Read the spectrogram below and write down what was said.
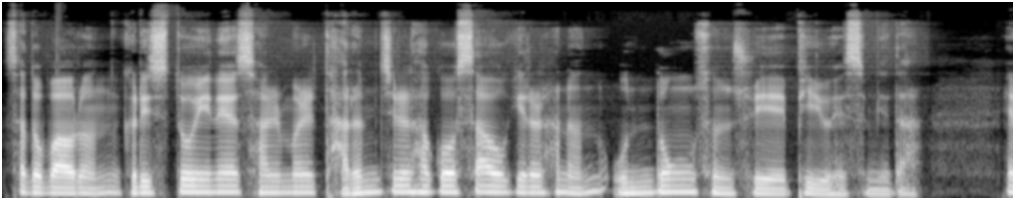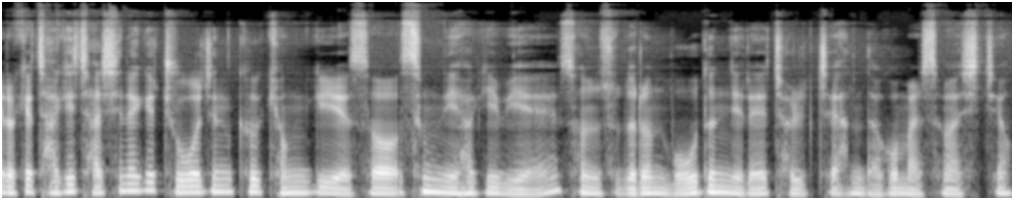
사도 바울은 그리스도인의 삶을 다름질하고 싸우기를 하는 운동선수에 비유했습니다. 이렇게 자기 자신에게 주어진 그 경기에서 승리하기 위해 선수들은 모든 일에 절제한다고 말씀하시죠.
